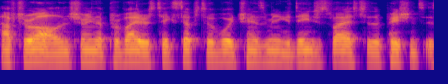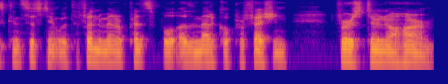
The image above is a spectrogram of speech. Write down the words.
After all, ensuring that providers take steps to avoid transmitting a dangerous virus to their patients is consistent with the fundamental principle of the medical profession first, do no harm.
